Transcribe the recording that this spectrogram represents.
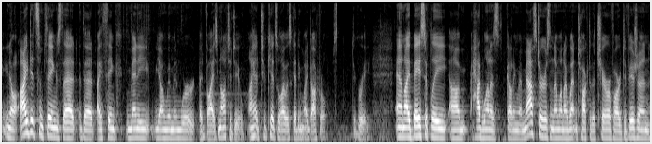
you know, I did some things that, that I think many young women were advised not to do. I had two kids while I was getting my doctoral degree. And I basically um, had one as getting my master's, and then when I went and talked to the chair of our division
